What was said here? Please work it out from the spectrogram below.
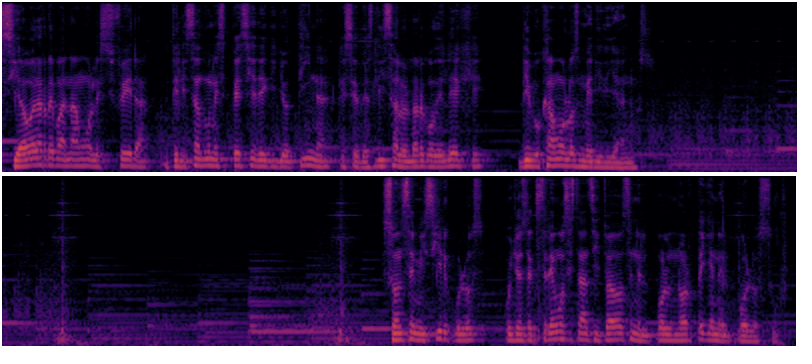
Si ahora rebanamos la esfera utilizando una especie de guillotina que se desliza a lo largo del eje, dibujamos los meridianos. Son semicírculos cuyos extremos están situados en el polo norte y en el polo sur.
